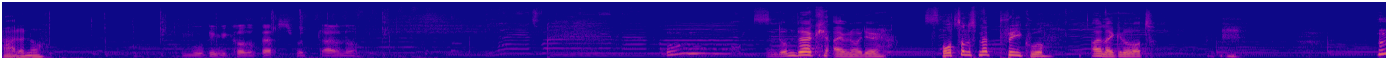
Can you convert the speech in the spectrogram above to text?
I don't know. Moving because of that, but I don't know. Nürnberg? I have no idea. Thoughts on this map? Pretty cool. I like it a lot.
